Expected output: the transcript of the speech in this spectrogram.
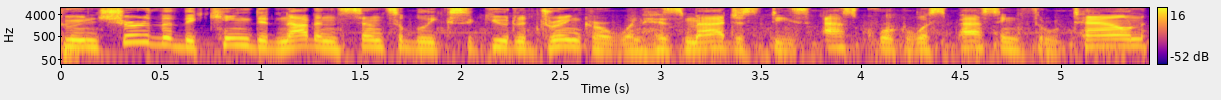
To ensure that the king did not insensibly execute a drinker when his majesty's escort was passing through town,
